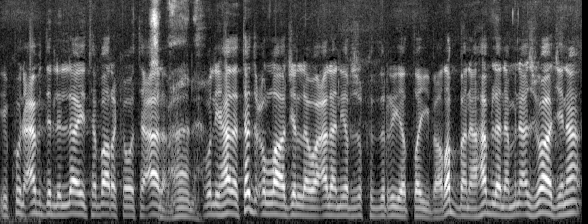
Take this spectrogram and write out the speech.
يكون عبدا لله تبارك وتعالى. سبحانه. ولهذا تدعو الله جل وعلا أن يرزق الذرية الطيبة. ربنا هب لنا من أزواجنا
